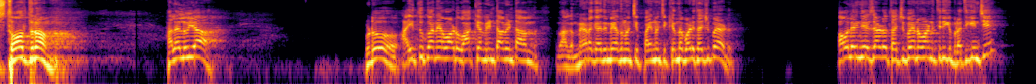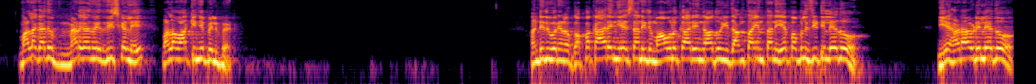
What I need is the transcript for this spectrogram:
స్తోత్రం. హల్లెలూయా. ఇప్పుడు ఐతుకనేవాడు వాక్యం వింటా వింటా మేడ గది మీద నుంచి పైనుంచి కింద పడి చచ్చిపోయాడు. పౌలు ఏం చేశాడు? చచ్చిపోయిన వాడిని తిరిగి బ్రతికించి మళ్ళీ గది మేడ గది మీద తీసుకెళ్ళి మళ్ళీ వాక్యం చెప్పి వెళ్ళిపోయాడు. అంటే ఇది నేను గొప్ప కార్యం చేశాను. ఇది మామూలు కార్యం కాదు. ఇదంతా ఇంత ఏ పబ్లిసిటీ లేదు. ఏ హడావిడి లేదు.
